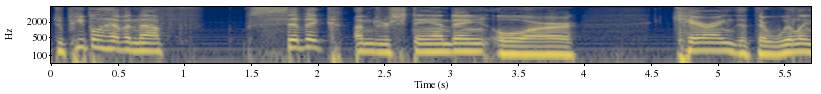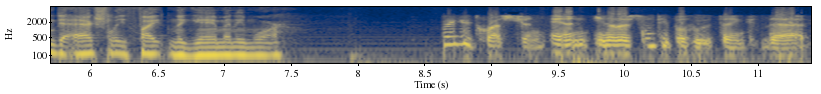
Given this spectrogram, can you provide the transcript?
do people have enough civic understanding or caring that they're willing to actually fight in the game anymore? Very good question. And, you know, there's some people who think that,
